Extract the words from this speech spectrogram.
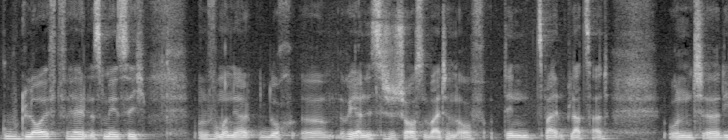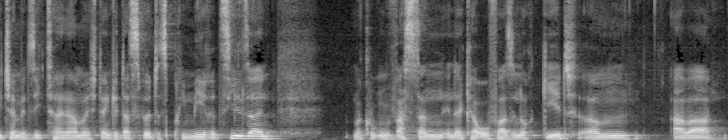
gut läuft, verhältnismäßig, und wo man ja doch äh, realistische Chancen weiterhin auf den zweiten Platz hat. Und äh, die Champions League-Teilnahme, ich denke, das wird das primäre Ziel sein. Mal gucken, was dann in der K.O.-Phase noch geht. Ähm, aber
